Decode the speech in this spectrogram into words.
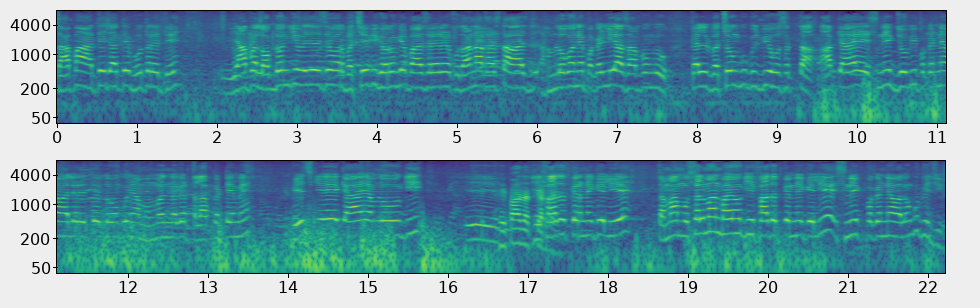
सांपा आते जाते बहुत रहते। यहाँ पर लॉकडाउन की वजह से और बच्चे भी घरों के पास रह रहे। खुदा ना खास्ता, आज हम लोगों ने पकड़ लिया सांपों को। कल बच्चों को कुछ भी हो सकता। आप क्या है स्नेक जो भी पकड़ने वाले रहते लोगों को यहाँ मोहम्मद नगर तालाब कट्टे में। भेज के क्या है हम लोगों की हिफाजत कर हिफाजत करने के लिए तमाम मुसलमान भाइयों की हिफाजत करने के लिए स्नेक पकड़ने वालों को भेजिए।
